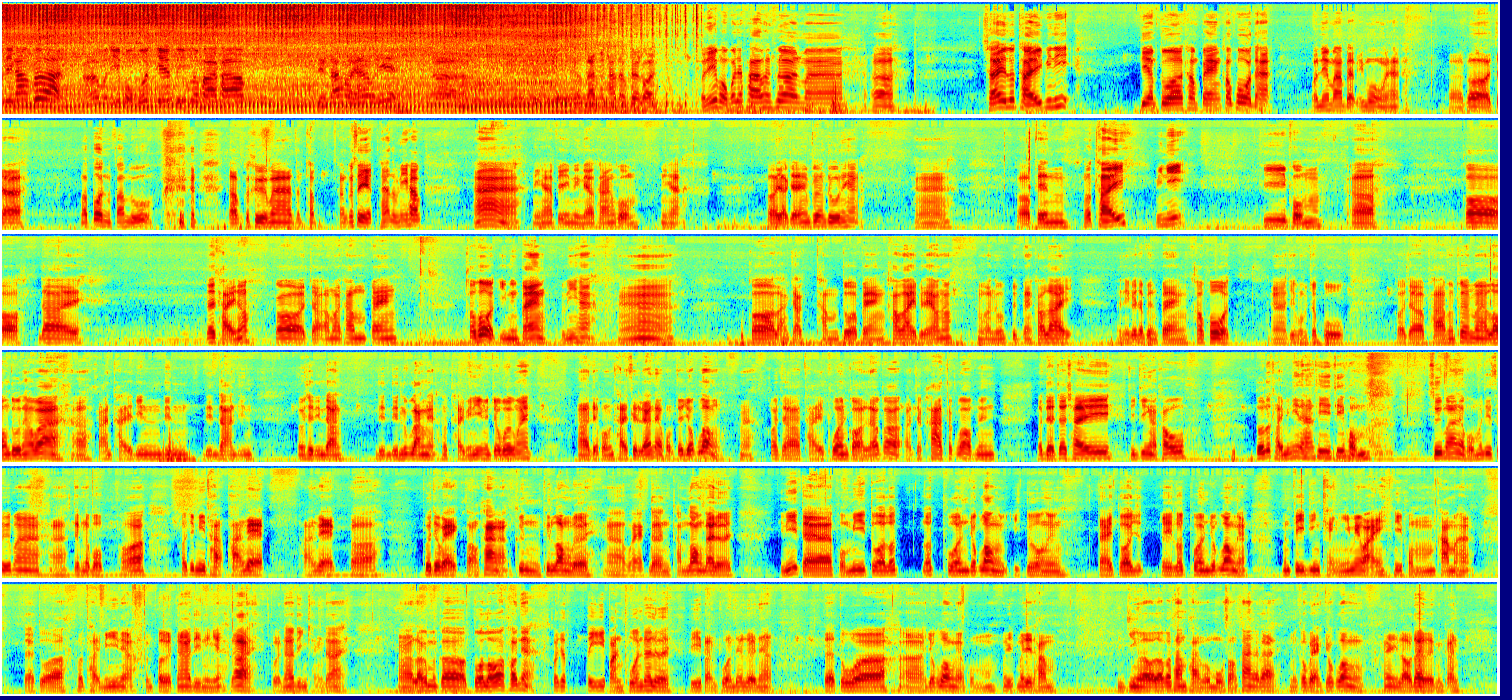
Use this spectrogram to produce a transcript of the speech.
วัสดีครับเพื่อนครับวันนี้ผมวุฒิเจสซีบุรพาครับ เสียงดังหน่อยฮะวันนี้เดี๋ยวแป๊บนึงครับดับเครื่องก่อน วันนี้ผมก็จะพาเพื่อนๆมาใช้รถไถมินิเตรียมตัวทำแปลงข้าวโพดนะฮะ วันนี้มาแบบไอ้ม่วงนะฮะก็จะมาป้นความรู้ ครับก็คือมาทำทำเกษตรฮะตรงนี้ครับ อ่านี่ฮะเป็นหนึ่งแนวทางของผมนี่ฮะก็อยากจะให้เพื่อนดูนะฮะ อ่าก็เป็นรถไถมินิที่ผมอ่อก็ได้ได้ไถเนาะก็จะเอามาทำแปลงข้าวโพดอีกหนึ่งแปลงตัวนี้ฮะอ่าก็หลังจากทำตัวแปลงข้าวไร่ไปแล้วเนาะอันนู้นเป็นแปลงข้าวไร่ อันนี้ก็จะเป็นแปลงข้าวโพดอ่าที่ผมจะปลูก ก็จะพาเพื่อนๆมาลองดูนะครับว่าอ่าการไถดินดินดินดานดิน ไม่ใช่ดินดานดินดินลูกรังเนี่ยรถไถมินิมันจะเวิร์กไหมอ่าเดี๋ยวผมไถเสร็จแล้วเนี่ยผมจะยกล่องนะก็จะไถพรวนก่อนแล้วก็อาจจะคาดสักรอบนึงแล้วเดี๋ยวจะใช้จริง ๆอะเขาตัวรถไถมินินะฮะที่ที่ผมซื้อมาเนี่ยผมไม่ได้ซื้อมาอ่าเต็มระบบ เพราะว่าเขาจะมีถาผานแหวกผานแหวกเอ่อเพื่อจะแหวกสองข้างอะขึ้นขึ้นร่องเลยอ่าแหวกเดินทำร่องได้เลย ทีนี้แต่ผมมีตัวรถรถพรวนยกล่องอีกดวงหนึ่งแต่ตัว ไอ้รถพรวนยกล่องเนี่ย มันตีดินแข็งอย่างนี้ไม่ไหวที่ผมทำอะฮะ แต่ตัวรถไถมินิเนี่ย มันเปิดหน้าดินอย่างเงี้ยได้ เปิดหน้าดินแข็งได้ อ่า แล้วก็มันก็ตัวล้อเขาเนี่ยก็จะตีปั่นพรวนได้เลย ตีปั่นพรวนได้เลยนะฮะ แต่ตัวอ่ายกล่องเนี่ยผมไม่ไม่ได้ทำจริงๆเราเราก็ทำผ่านหัวหมูสองข้างก็ได้ มันก็แหวกยกล่องให้เราได้เลยเหมือนกัน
